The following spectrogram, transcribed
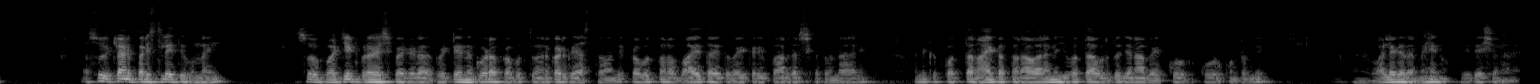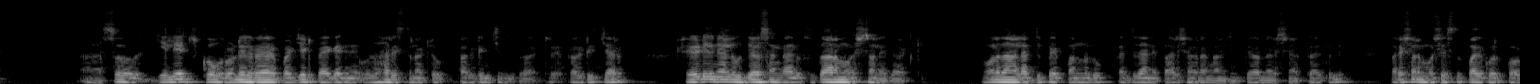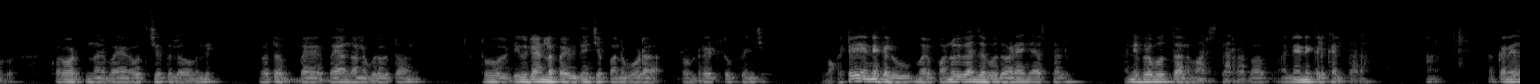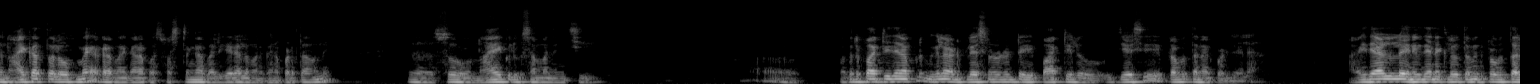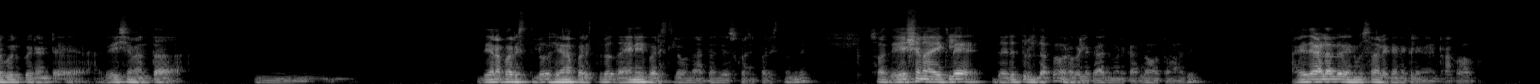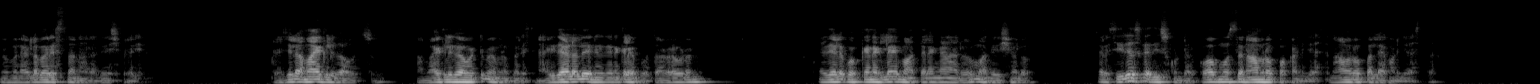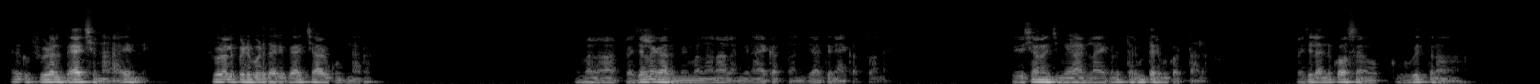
సో ఇట్లాంటి పరిస్థితులు అయితే ఉన్నాయి. సో బడ్జెట్ ప్రవేశపెట్ట పెట్టేందుకు కూడా ప్రభుత్వం వెనకడుగు వేస్తూ ఉంది. ప్రభుత్వంలో బాధ్యతాయుత వైఖరి పారదర్శకత ఉండాలని అందుకే కొత్త నాయకత్వం రావాలని యువత వృద్ధ జనాభా ఎక్కువ కోరుకుంటుంది. వాళ్ళే కదా మెయిన్ ఈ దేశంలోనే. నేను సో జెలియజ్కో రెండు వేల ఇరవై ఆరు బడ్జెట్ ప్యాకేజీని ఉదహరిస్తున్నట్లు ప్రకటించింది ప్రకటించారు. ట్రేడ్ యూనియన్లు ఉద్యోగ సంఘాలు సుతారం ఇష్టం లేదు వాటికి. మూలధన లబ్ధిపై పన్నులు పెంచడానికి పారిశ్రామిక రంగం నుంచి తీవ్ర నిరసన వ్యక్తమవుతుంది పరిశ్రమలు మూసేస్తూ ఉపాధి కోల్పో కొరవడుతుందని భయం యువత చేతిలో ఉంది. యువత భయ భయాందోళన గురవుతోంది. టూ డివిడెండ్లపై విధించే పన్ను కూడా రెండు రెట్లు పెంచి ఒకటే ఎన్నికలు మరి పన్నులు పెంచబోదు వాడేం చేస్తాడు? అన్ని ప్రభుత్వాలు మారుస్తారా బాబు? అన్ని ఎన్నికలకు వెళ్తారా? కనీసం నాయకత్వ లోపమే అక్కడ మనకి కనప స్పష్టంగా బలిగేరాలో మనకు కనపడతా ఉంది. సో నాయకులకు సంబంధించి మొదటి పార్టీ అయినప్పుడు మిగిలిన ప్లేస్లో ఉన్నటువంటి పార్టీలు ఇది చేసి ప్రభుత్వం ఏర్పాటు చేయాలి? ఐదేళ్ళలో ఎనిమిది ఎన్నికలు తొమ్మిది ప్రభుత్వాలు కూలిపోయినాయంటే ఆ దేశం ఎంత దీన పరిస్థితిలో హీన పరిస్థితిలో దయనీయ పరిస్థితిలో ఉంది అర్థం చేసుకోవాల్సిన పరిస్థితి ఉంది సో ఆ దేశ నాయకులే దరిద్రులు తప్ప మరొకళ్ళు కాదు మనకు అర్థమవుతా ఉన్నది. ఐదేళ్ళలో ఎనిమిది సార్లు ఎన్నికలు అంటారా బాబు. మిమ్మల్ని ఎట్లా భరిస్తున్నారు దేశ ప్రజలు? ప్రజలు అమాయకులు కావచ్చు. అమాయకులు కాబట్టి మిమ్మల్ని భరిస్తున్నారు. ఐదేళ్ళలో ఎనిమిది ఎన్నికలు అయిపోతాడు రావడం ఐదేళ్ళకి ఒక్క ఎన్నికలే మా తెలంగాణలో మా దేశంలో. చాలా సీరియస్గా తీసుకుంటారు. కోపం వస్తే నామరూపకంగా చేస్తారు. నామరూపాలు లేకుండా చేస్తారు. ఎందుకు? ఫ్యూడల్ బ్యాచ్ ఉన్నారా? అయింది ఫ్యూడల్ పెట్టుబడిదారి బ్యాచ్ ఆడుకుంటున్నారా? మిమ్మల్ని ప్రజలను కాదు మిమ్మల్ని అనాలి. మీ నాయకత్వాన్ని జాతీయ నాయకత్వాన్ని. దేశం నుంచి మీలాంటి నాయకులు తరిమి తరిమి కొట్టాలా? ప్రజలు అందుకోసం ఉవ్వెత్తున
